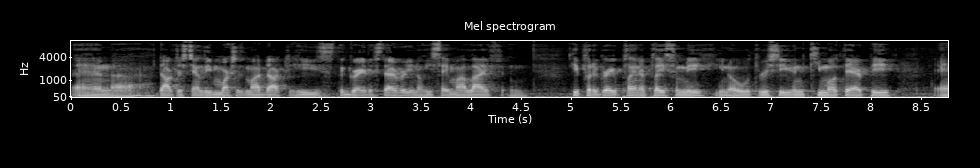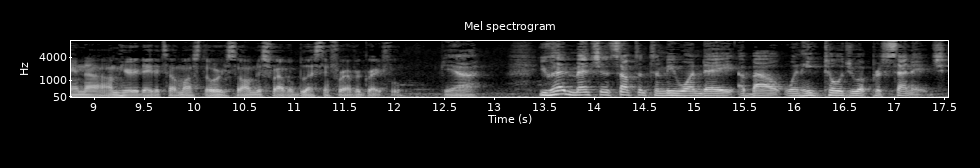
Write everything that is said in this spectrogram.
and uh, Dr. Stanley Marks is my doctor. He's the greatest ever. You know, he saved my life, and he put a great plan in place for me. You know, with receiving chemotherapy, and uh, I'm here today to tell my story. So I'm just forever blessed and forever grateful. Yeah, you had mentioned something to me one day about when he told you a percentage.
